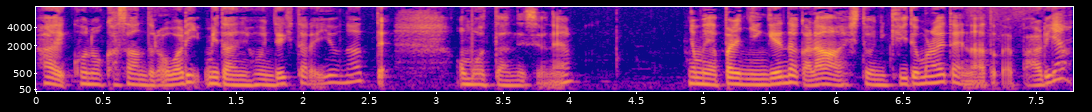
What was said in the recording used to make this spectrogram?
はいこのカサンドラ終わりみたいに風にできたらいいよなって思ったんですよね。でもやっぱり人間だから人に聞いてもらいたいなとかやっぱあるやん。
